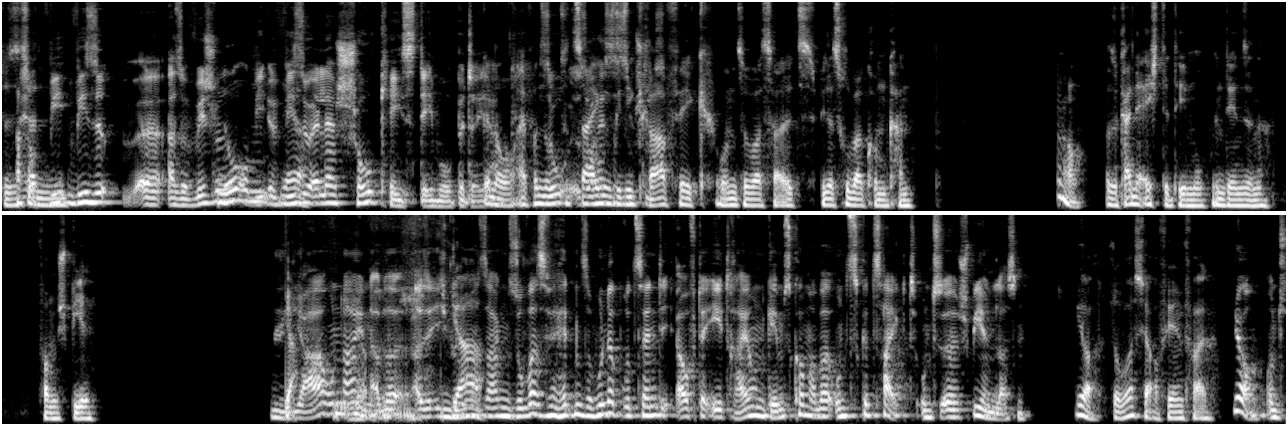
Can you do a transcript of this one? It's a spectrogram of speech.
Das ist Achso, ein, vi visu äh, also visual, Nur um- vi ja. visueller Showcase-Demo, bitte. Ja. genau, einfach nur So- um zu so zeigen, heißt wie die. Grafik und sowas halt, wie das rüberkommen kann. Genau. Also keine echte Demo in dem Sinne vom Spiel. Ja. Ja. und nein. Ja. Aber also ich würde Ja. mal sagen, sowas hätten sie 100% auf der E3 und Gamescom aber uns gezeigt und äh, spielen lassen. Ja, sowas ja auf jeden Fall. Ja, und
